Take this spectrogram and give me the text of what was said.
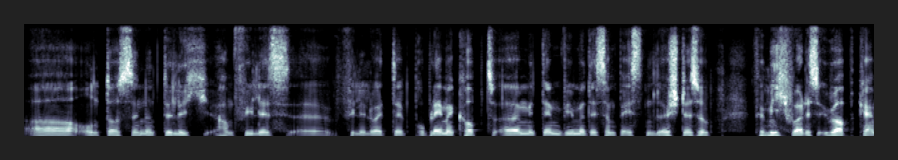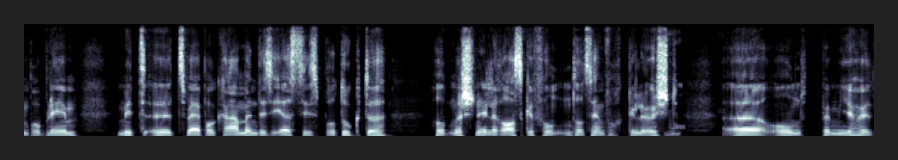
Uh, und da sind natürlich, haben vieles, uh, viele Leute Probleme gehabt uh, mit dem, wie man das am besten löscht. Also für mich war das überhaupt kein Problem mit äh, zwei Programmen. Das erste ist Produkte, hat man schnell rausgefunden und hat es einfach gelöscht. Ja. Äh, und bei mir halt,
